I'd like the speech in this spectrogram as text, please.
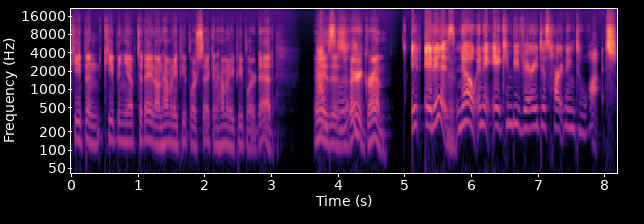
keeping keeping you up to date on how many people are sick and how many people are dead. I mean, it's, it's very grim. It, it is no, and it, it can be very disheartening to watch.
